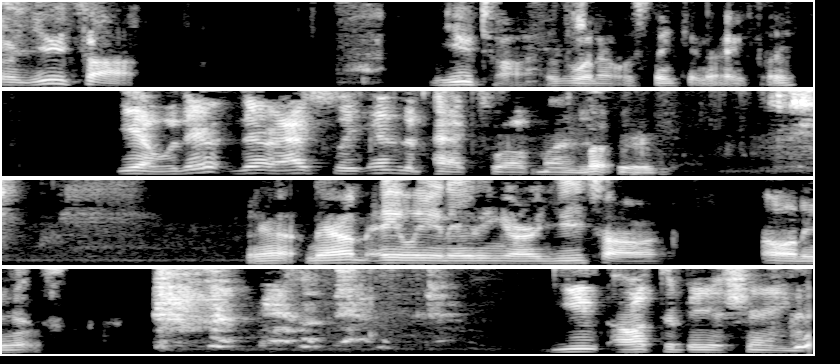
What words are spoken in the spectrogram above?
Or Utah. Utah is what I was thinking actually. yeah, well, they're they're actually in the Pac twelve minus But three. yeah, now I'm alienating our Utah audience. You ought to be ashamed.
